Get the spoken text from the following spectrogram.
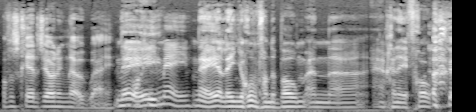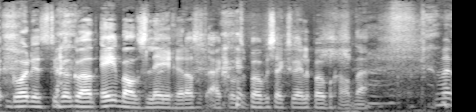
Of was Gerrit Joling daar ook bij? mocht niet mee. nee, alleen Jeroen van der Boom en, eh en René Vrook. Gordon is natuurlijk ook wel een eenmansleger als het aankomt op homoseksuele propaganda. Maar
